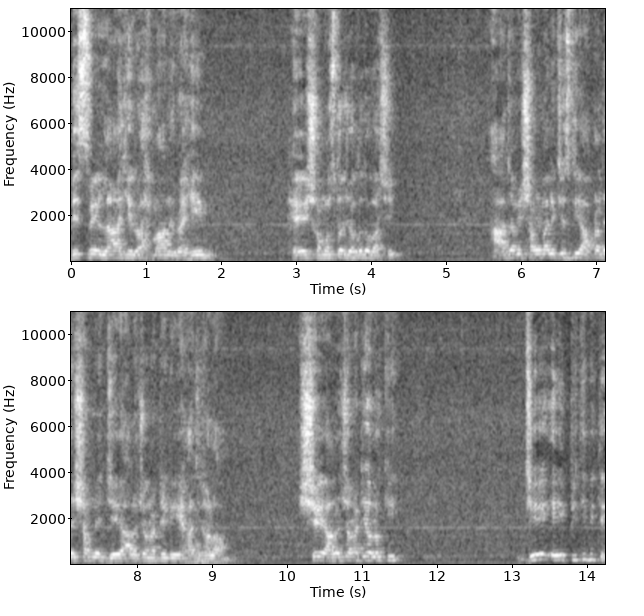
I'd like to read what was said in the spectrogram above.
বিসমিল্লাহ রহমান রহিম। হে সমস্ত জগতবাসী আজ আমি স্বামী মালিক চিস্তি আপনাদের সামনে যে আলোচনাটি নিয়ে হাজির হলাম, সে আলোচনাটি হলো কি? যে এই পৃথিবীতে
